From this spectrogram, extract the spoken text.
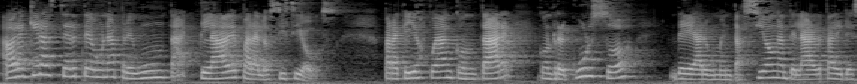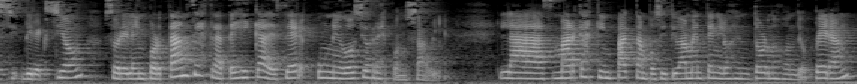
Ahora quiero hacerte una pregunta clave para los CCOs, para que ellos puedan contar con recursos de argumentación ante la alta dirección sobre la importancia estratégica de ser un negocio responsable. Las marcas que impactan positivamente en los entornos donde operan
